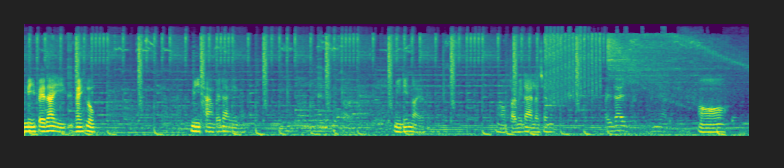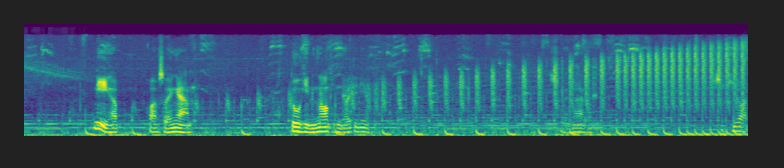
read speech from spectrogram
ยังมีไปได้อีกไหมลุงมีทางไปได้อีกไหมมีนิดหน่อยเหรออ๋อไปไม่ได้แล้วใช่ไหมไปได้เหมือนกันอ๋อ นี่ครับ ความสวยงาม ดูหินงอกหินย้อยที่นี่ สวยมากครับ สุดยอด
